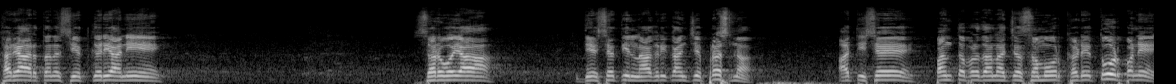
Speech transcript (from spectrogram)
खऱ्या अर्थानं शेतकरी आणि सर्व या देशातील नागरिकांचे प्रश्न अतिशय पंतप्रधानाच्या समोर खडे तोडपणे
